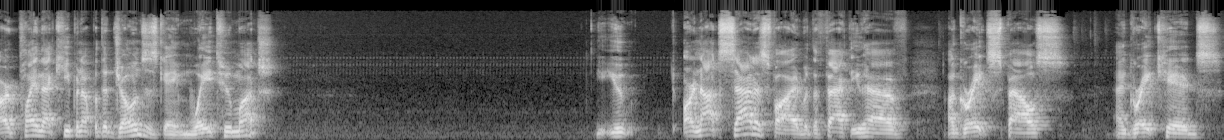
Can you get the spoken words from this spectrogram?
are playing that keeping up with the Joneses game way too much. You are not satisfied with the fact that you have a great spouse and great kids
